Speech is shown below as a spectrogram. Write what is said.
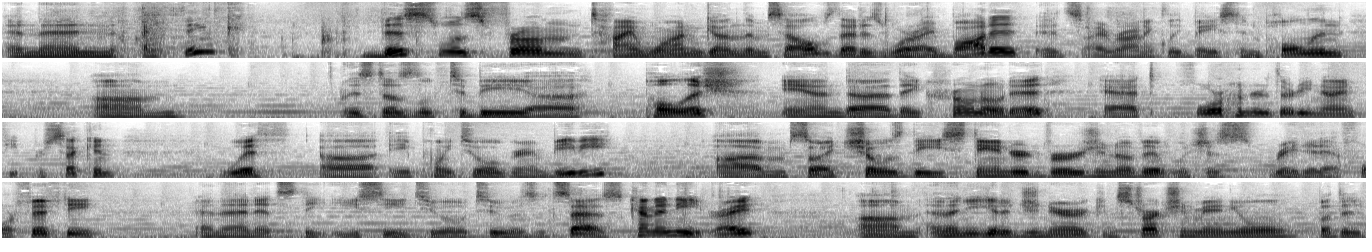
and then I think this was from Taiwangun themselves. That is where I bought it. It's ironically based in Poland. Um, this does look to be uh, Polish, and uh, they chronoed it at 439 feet per second with uh, a 0.20 gram BB. Um, so I chose the standard version of it, which is rated at 450, and then it's the EC202 as it says. Kind of neat, right? Um, and then you get a generic instruction manual, but it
